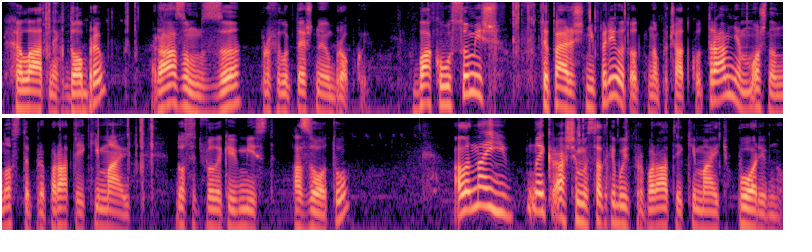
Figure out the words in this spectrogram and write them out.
хелатних добрив разом з профілактичною обробкою. Бакову суміш в теперішній період, от на початку травня, можна вносити препарати, які мають досить великий вміст азоту. Але най, найкращими все-таки будуть препарати, які мають порівну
